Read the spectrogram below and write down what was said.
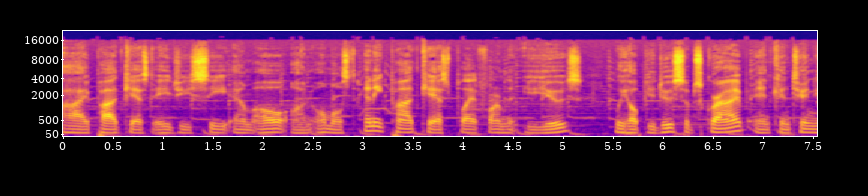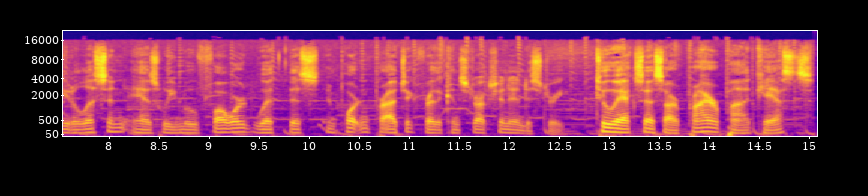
iPodcast AGCMO on almost any podcast platform that you use. We hope you do subscribe and continue to listen as we move forward with this important project for the construction industry. To access our prior podcasts,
